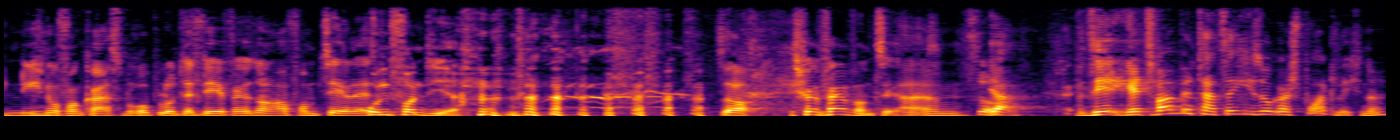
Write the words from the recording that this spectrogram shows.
nicht nur von Carsten Ruppel und der DFL, sondern auch vom CLS. Und von dir. so, Ich bin Fan vom CLS. ähm, ja. Sehr- Jetzt waren wir tatsächlich sogar sportlich, ne?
